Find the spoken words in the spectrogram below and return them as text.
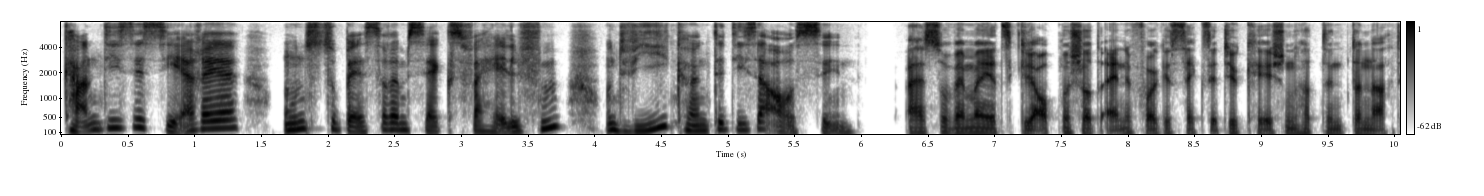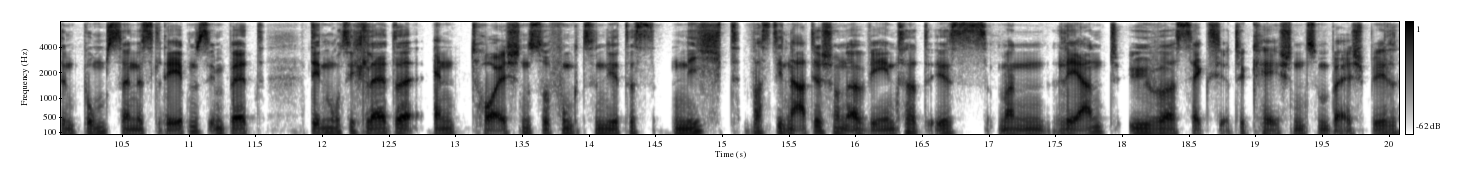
Kann diese Serie uns zu besserem Sex verhelfen und wie könnte dieser aussehen? Also, wenn man jetzt glaubt, man schaut eine Folge Sex Education, hat dann danach den Bums seines Lebens im Bett, den muss ich leider enttäuschen, so funktioniert das nicht. Was die Nadja schon erwähnt hat, ist, man lernt über Sex Education zum Beispiel,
